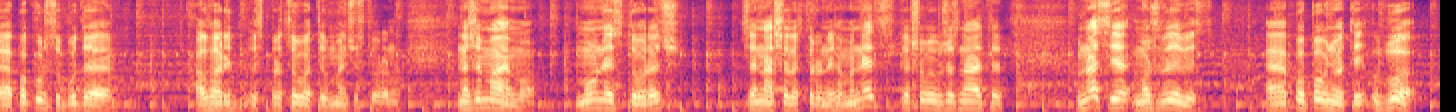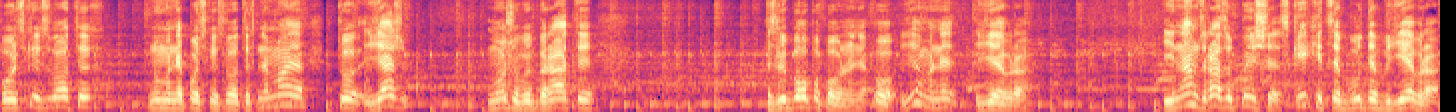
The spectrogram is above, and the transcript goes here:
е, по курсу буде алгоритм спрацьовувати в меншу сторону. Нажимаємо Money Storage. Це наш електронний гаманець, якщо ви вже знаєте. У нас є можливість е, поповнювати в польських злотих. Ну, мене польських злотих немає, то я ж можу вибирати з любого поповнення. О, є в мене євро. І нам зразу пише, скільки це буде в євро,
